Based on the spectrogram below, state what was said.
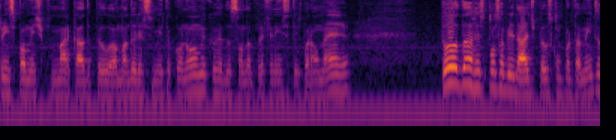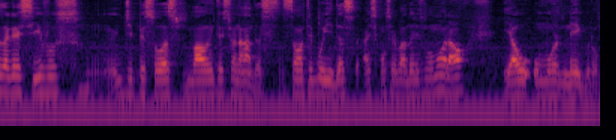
principalmente marcado pelo amadurecimento econômico, redução da preferência temporal média, Toda a responsabilidade pelos comportamentos agressivos de pessoas mal intencionadas são atribuídas a esse conservadorismo moral e ao humor negro,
